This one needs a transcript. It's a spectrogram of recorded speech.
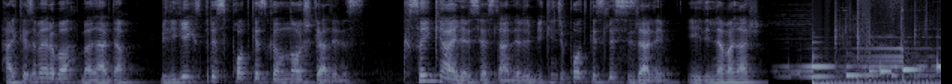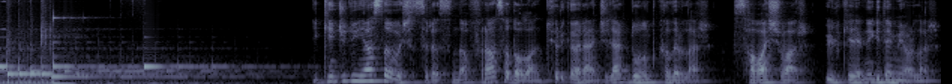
Herkese merhaba, ben Erdem. Bilgi Ekspresi Podcast kanalına hoş geldiniz. Kısa hikayeleri seslendirdiğim ikinci podcast ile sizlerleyim. İyi dinlemeler. İkinci Dünya Savaşı sırasında Fransa'da olan Türk öğrenciler donup kalırlar. Savaş var, ülkelerine gidemiyorlar.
